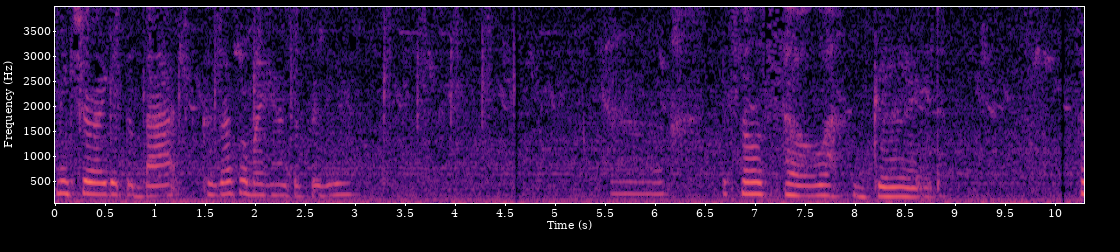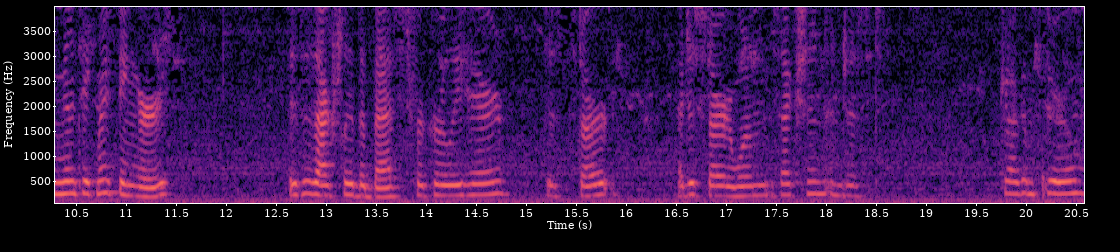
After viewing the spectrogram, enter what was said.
Make sure I get the back because that's where my hair is the frizziest. It smells so good. So I'm gonna take my fingers. This is actually the best for curly hair. Just start, I just start one section and just drag them through.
